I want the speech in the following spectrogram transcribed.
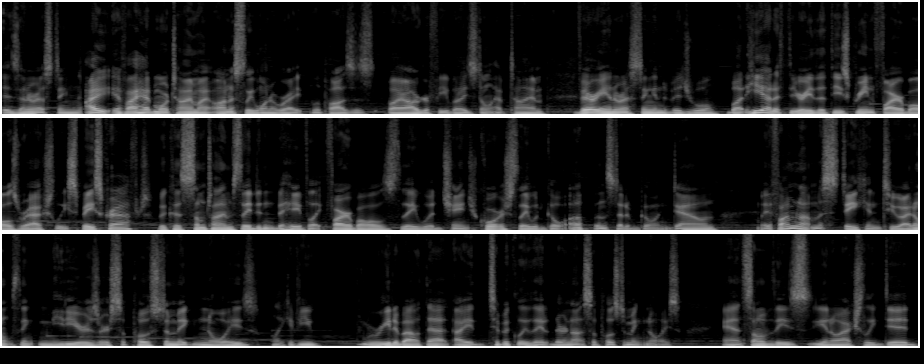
is interesting. I if I had more time, I honestly want to write La Paz's biography, but I just don't have time. Very interesting individual, but he had a theory that these green fireballs were actually spacecraft because sometimes they didn't behave like fireballs. They would change course, they would go up instead of going down. If I'm not mistaken, too, I don't think meteors are supposed to make noise. Like if you read about that, I typically they, they're not supposed to make noise. And some of these, you know, actually did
